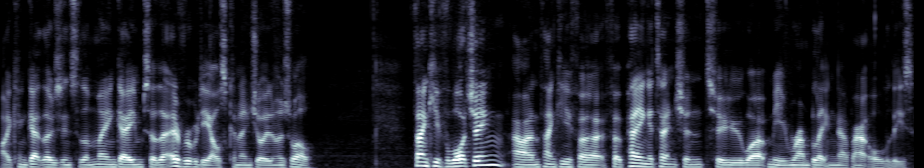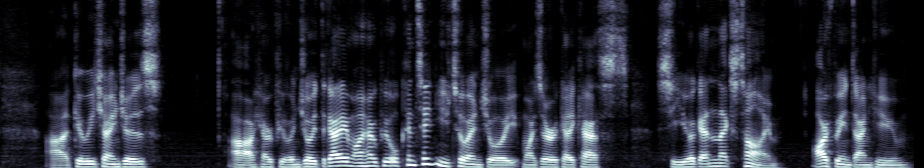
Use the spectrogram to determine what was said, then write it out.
I can get those into the main game so that everybody else can enjoy them as well. Thank you for watching, and thank you for, for paying attention to uh, me rambling about all of these GUI changes. I hope you've enjoyed the game. I hope you'll continue to enjoy my Zero K casts. See you again next time. I've been Dan Hume,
